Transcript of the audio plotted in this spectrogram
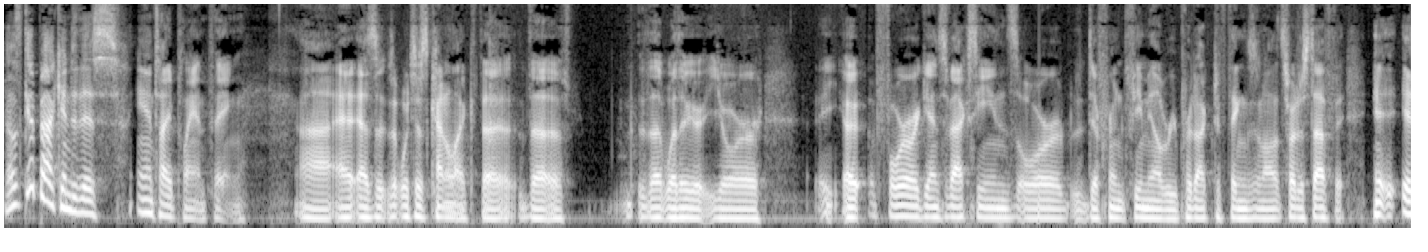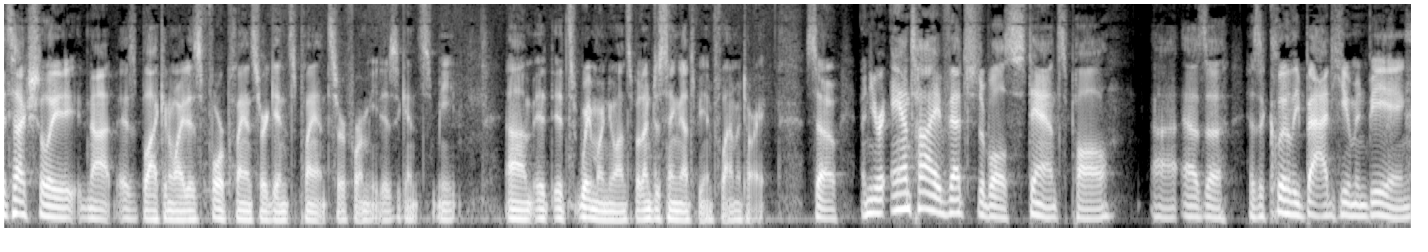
Now let's get back into this anti-plan thing, uh, as which is kind of like the the the whether you're uh, for or against vaccines or different female reproductive things and all that sort of stuff. It, it's actually not as black and white as for plants or against plants or for meat is against meat. Um, it, it's way more nuanced, but I'm just saying that to be inflammatory. So, and your anti-vegetable stance, Paul, uh, as a as a clearly bad human being,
